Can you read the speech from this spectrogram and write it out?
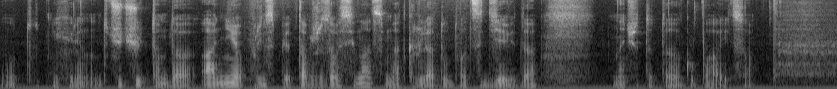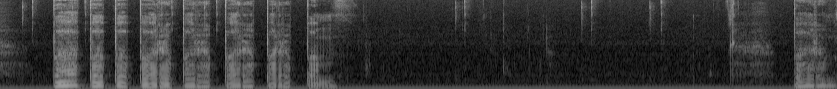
Вот тут ни хрена. Чуть-чуть там, да. А, не, в принципе, там же за 18 мы открыли, а тут 29, да? Значит, это окупается. па па па пара пара пара пара пам парам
